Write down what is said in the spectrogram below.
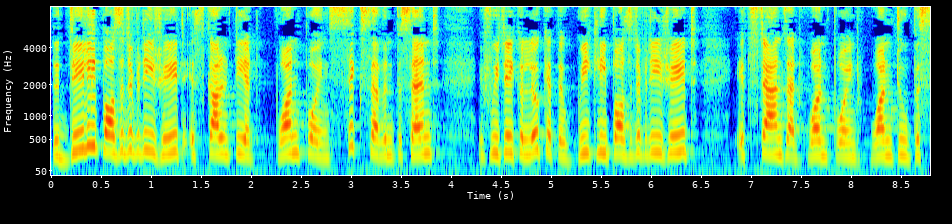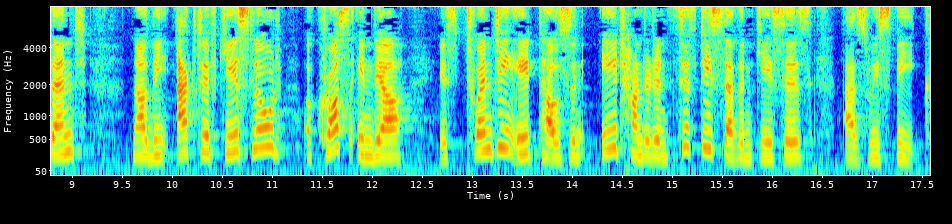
The daily positivity rate is currently at 1.67%. If we take a look at the weekly positivity rate, it stands at 1.12%. Now, the active caseload across India is 28,857 cases as we speak.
